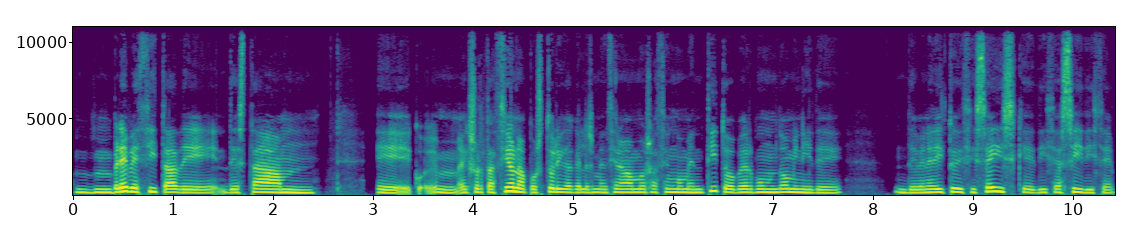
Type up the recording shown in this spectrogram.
mm, breve cita de, esta mm, eh, em, exhortación apostólica que les mencionábamos hace un momentito, Verbum Domini de, de Benedicto XVI, que dice así, dice,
